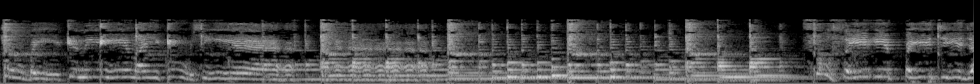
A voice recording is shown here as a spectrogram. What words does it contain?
准备给你来贡献。送谁一杯解酒，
